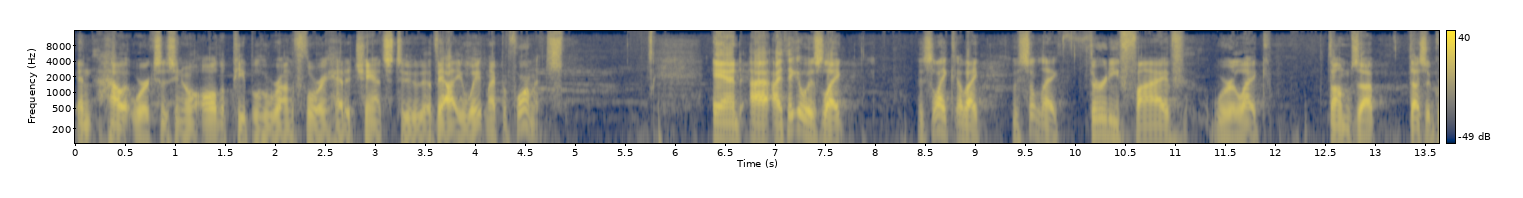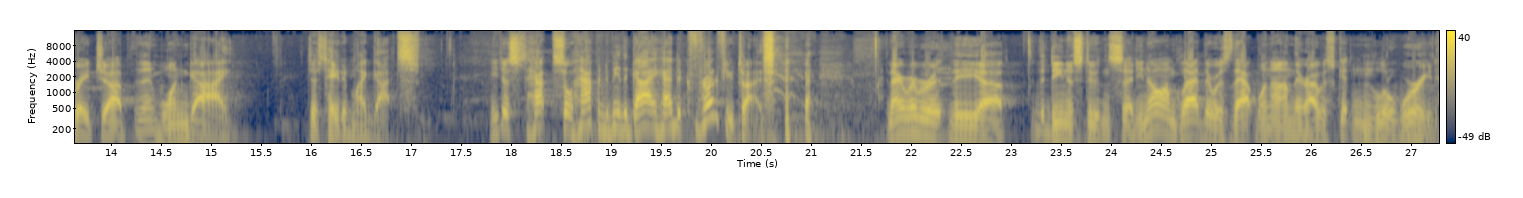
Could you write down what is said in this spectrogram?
and how it works is, you know, all the people who were on the floor had a chance to evaluate my performance. And I, I think it was like, it was like, like, it was something like 35 were like, thumbs up, does a great job. And then one guy just hated my guts. He just so happened to be the guy I had to confront a few times. and I remember the, uh, the dean of students said, You know, I'm glad there was that one on there. I was getting a little worried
